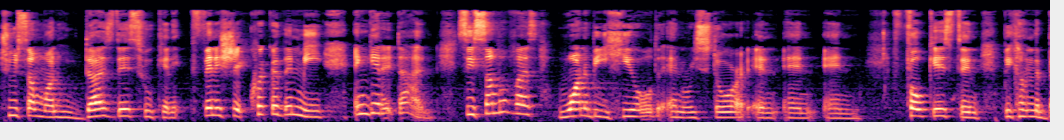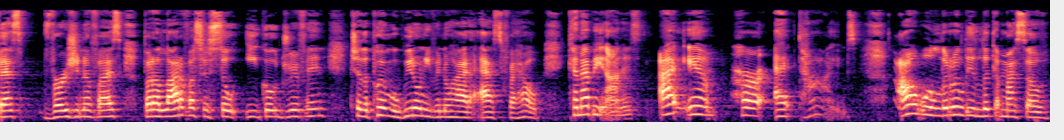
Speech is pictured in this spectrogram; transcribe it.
to someone who does this, who can finish it quicker than me and get it done. See, some of us want to be healed and restored and and and focused and become the best version of us, but a lot of us are so ego driven to the point where we don't even know how to ask for help. Can I be honest? I am her at times. I will literally look at myself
